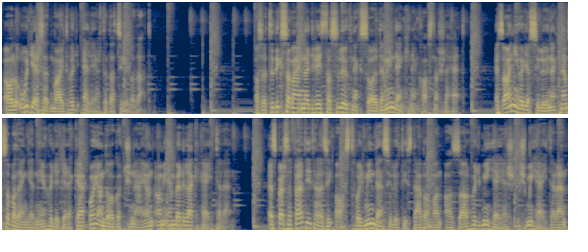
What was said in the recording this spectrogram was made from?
ahol úgy érzed majd, hogy elérted a célodat. Az ötödik szabály nagy részt a szülőknek szól, de mindenkinek hasznos lehet. Ez annyi, hogy a szülőnek nem szabad engednie, hogy a gyereke olyan dolgot csináljon, ami emberileg helytelen. Ez persze feltételezi azt, hogy minden szülő tisztában van azzal, hogy mi helyes és mi helytelen,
